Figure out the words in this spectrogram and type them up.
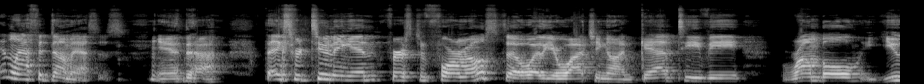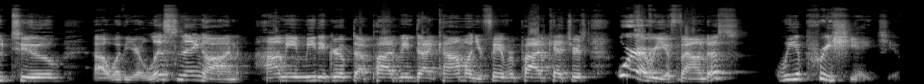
and laugh at dumbasses. And uh, thanks for tuning in, first and foremost, uh, whether you're watching on Gab TV, Rumble, YouTube, uh, whether you're listening on HamiMediaGroup.podbean.com on your favorite podcatchers, wherever you found us, we appreciate you.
